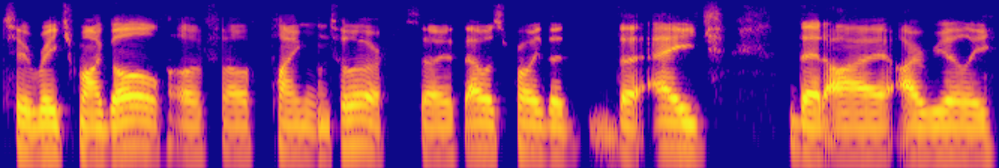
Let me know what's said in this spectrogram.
to reach my goal of, of playing on tour. So that was probably the the age that I I really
